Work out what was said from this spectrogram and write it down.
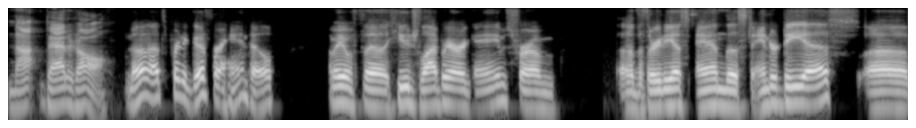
not bad at all. No, that's pretty good for a handheld. I mean, with the huge library of games from uh, the 3DS and the standard DS, uh,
